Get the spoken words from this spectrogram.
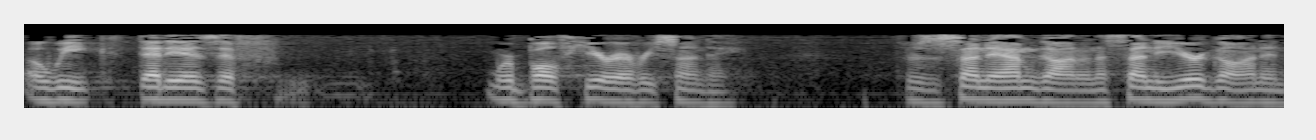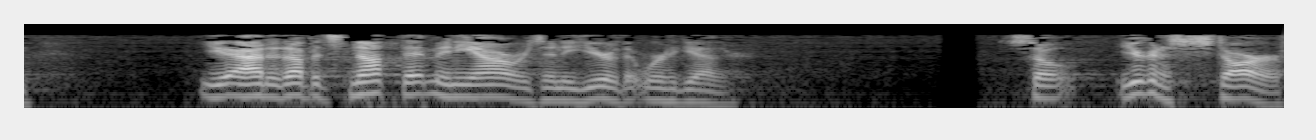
a week. That is, if we're both here every Sunday. There's a Sunday I'm gone and a Sunday you're gone, and you add it up, it's not that many hours in a year that we're together. So you're going to starve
